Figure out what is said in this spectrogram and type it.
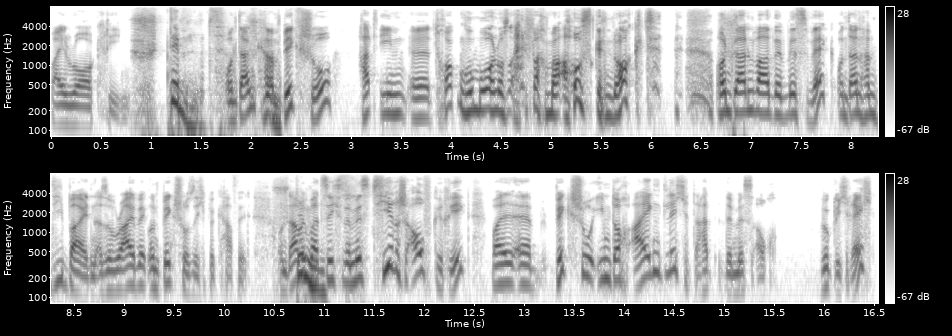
bei Raw kriegen. Stimmt. Und dann Stimmt. kam Big Show, hat ihn äh, trockenhumorlos einfach mal ausgenockt und dann war The Miz weg und dann haben die beiden, also Ryback und Big Show, sich bekappelt. Und Stimmt. darüber hat sich The Miz tierisch aufgeregt, weil äh, Big Show ihm doch eigentlich, da hat The Miz auch wirklich recht,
